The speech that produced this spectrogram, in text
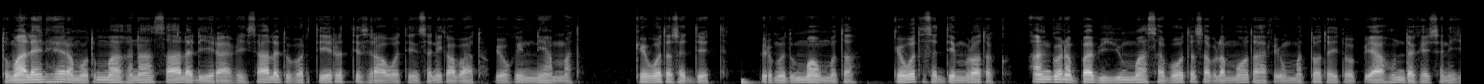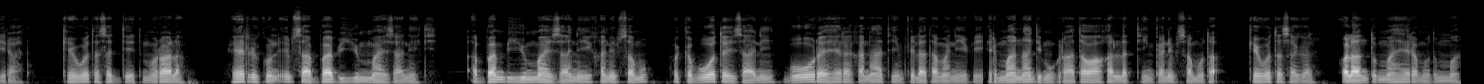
tumaaleen heera mootummaa kanaa saala dhiiraa fi saala dubartii irrattis raawwatiinsa ni qabaatu yookiin ni hammata. Keewwata saddeet birmadummaa uummataa keewwata saddeet muraa tokko aangoon abbaa biyyummaa saboota sablammootaa fi uummattoota Itoophiyaa hunda keessa ni jiraata. Keewwata saddeet muraa lama. Heerri kun ibsa abbaa biyyummaa isaaniiti. Abbaan biyyummaa isaanii kan ibsamu bakka bu'oota isaanii bu'uura heera kanaatiin filatamanii fi hirmaannaa dimokiraatawaa kallattiin kan ibsamu ta'a. Keewwata sagal. Olaantummaa heera mootummaa.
